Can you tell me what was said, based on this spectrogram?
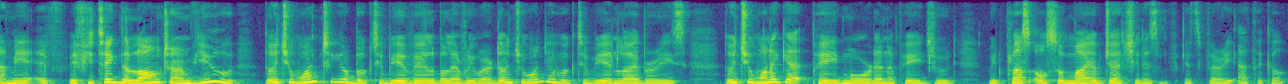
I mean, if if you take the long term view, don't you want your book to be available everywhere? Don't you want your book to be in libraries? Don't you want to get paid more than a page would? Plus, also, my objection is it's very ethical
